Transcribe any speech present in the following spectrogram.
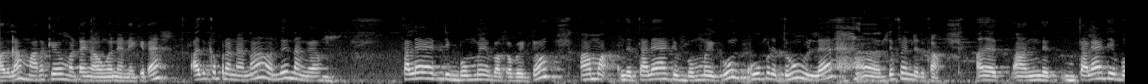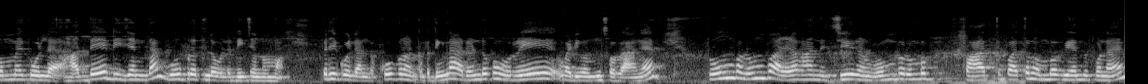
அதெல்லாம் மறக்கவே மாட்டாங்க அவங்க நினைக்கிறேன். அதுக்கப்புறம் என்னென்னா வந்து நாங்கள் தலையாட்டி பொம்மையை பார்க்க போயிட்டோம். ஆமாம் அந்த தலையாட்டி பொம்மைக்கும் கோபுரத்துக்கும் உள்ள டிஃப்ரெண்ட் இருக்கான் அந்த அந்த தலையாட்டி பொம்மைக்கு உள்ள அதே டிசைன் தான் கோபுரத்தில் உள்ள டிசைனுமா பெரிய கோயில் அந்த கோபுரம் இருக்குது பார்த்திங்களா ரெண்டுக்கும் ஒரே வடிவம்னு சொல்கிறாங்க ரொம்ப ரொம்ப அழகாக இருந்துச்சு. ரொம்ப ரொம்ப பார்த்து பார்த்து ரொம்ப வியந்து போனேன்.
